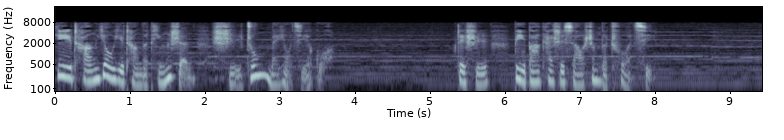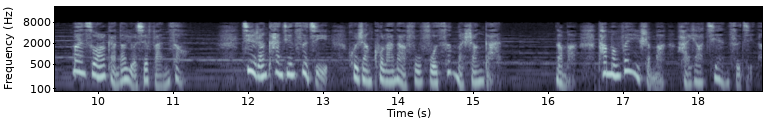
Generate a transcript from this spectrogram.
一场又一场的庭审始终没有结果。这时，第八开始小声的啜泣。曼苏尔感到有些烦躁。既然看见自己会让库拉纳夫妇这么伤感，那么他们为什么还要见自己呢？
